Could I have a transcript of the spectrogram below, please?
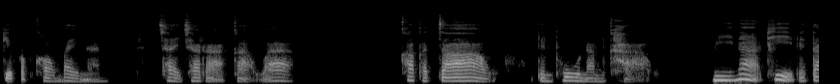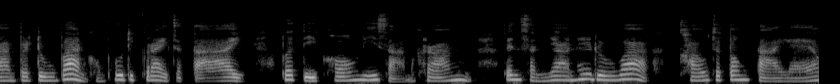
เกี่ยวกับค้องใบนั้นชายชรากล่าวว่า ข้าพเจ้าเป็นผู้นำข่าว มีหน้าที่ไปตามประตูบ้านของผู้ที่ใกล้จะตาย เพื่อตีค้องนี้สามครั้ง เป็นสัญญาณให้รู้ว่าเขาจะต้องตายแล้ว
